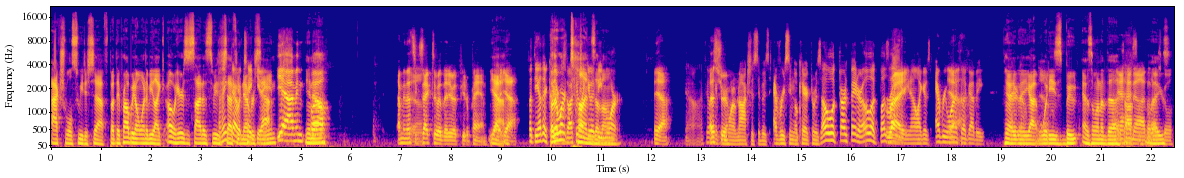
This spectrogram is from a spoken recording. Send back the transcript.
actual Swedish chef? But they probably don't want to be like, oh, here's a side of the Swedish chef you've never take you out. seen. Yeah, I mean, You well, I mean that's Yeah. exactly what they do with Peter Pan. But Yeah. yeah, But the other But there weren't though, I feel like it tons would be of 'em. more. yeah. Yeah, I feel like That's it'd be more obnoxious if it was every single character was, oh look, Darth Vader, oh look, Buzz Right. Lightyear, you know, like it was everyone. I feel like that'd be Yeah, I even you got Yeah. Woody's boot as one of the Yeah, I know. I thought that legs. was cool.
